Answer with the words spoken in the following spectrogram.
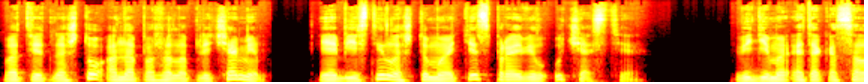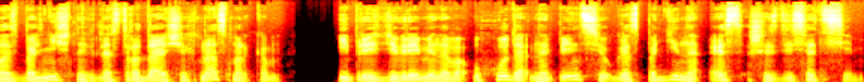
в ответ на что она пожала плечами и объяснила, что мой отец проявил участие. Видимо, это касалось больничных для страдающих насморком, и преждевременного ухода на пенсию господина С-67.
